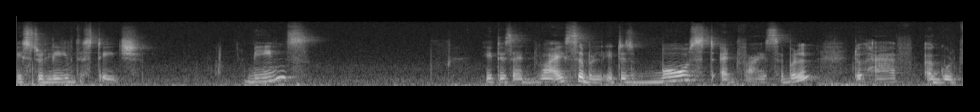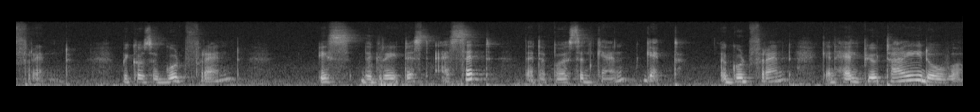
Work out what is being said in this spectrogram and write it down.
is to leave the stage. Means it is advisable, it is most advisable to have a good friend because a good friend is the greatest asset that a person can get. A good friend can help you tide over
